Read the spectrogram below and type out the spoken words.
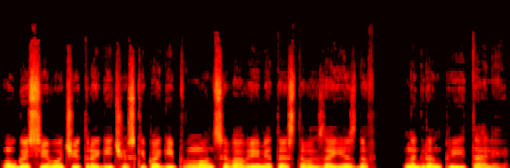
Уго Сивочи трагически погиб в Монце во время тестовых заездов на Гран-при Италии.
